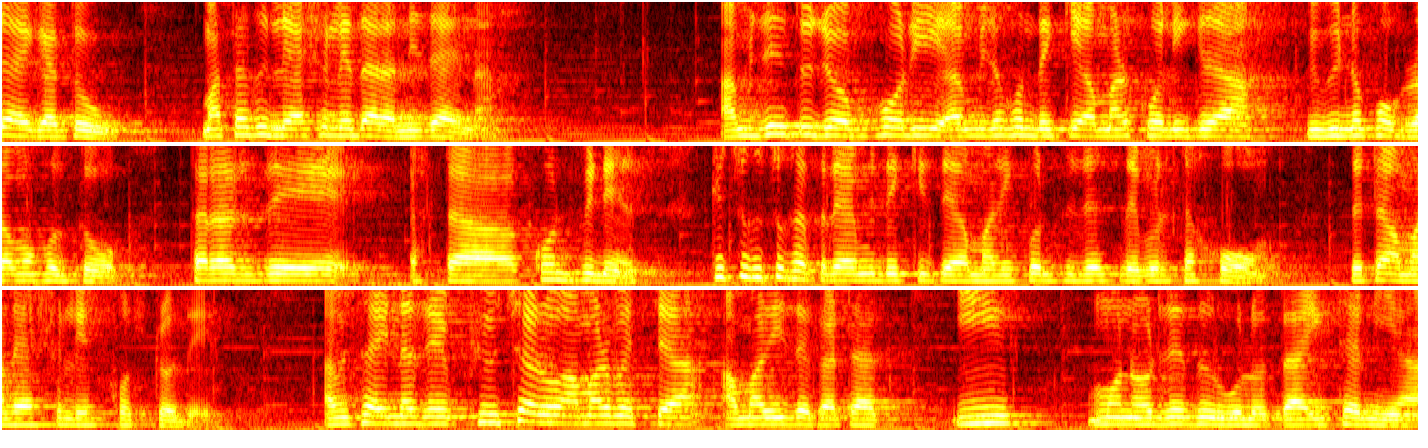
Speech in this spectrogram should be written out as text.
জায়গাতেও মাথা তুলে আসলে দাঁড়ানি যায় না। আমি যেহেতু জব করি, আমি যখন দেখি আমার কলিগরা বিভিন্ন প্রোগ্রামও হতো, তারার যে একটা কনফিডেন্স কিছু কিছু ক্ষেত্রে আমি দেখি যে আমার এই কনফিডেন্স লেভেলটা কম, যেটা আমার আসলে কষ্ট দেয়। আমি চাই না যে ফিউচারও আমার বাচ্চা আমার এই জায়গাটা, ই মনের যে দুর্বলতা, এটা নিয়ে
